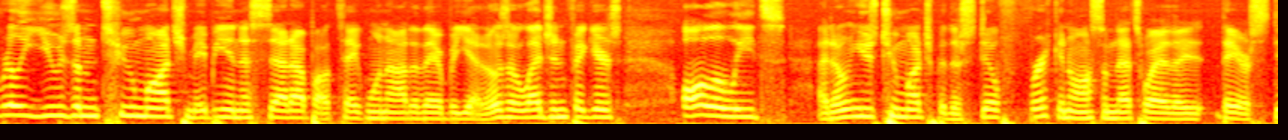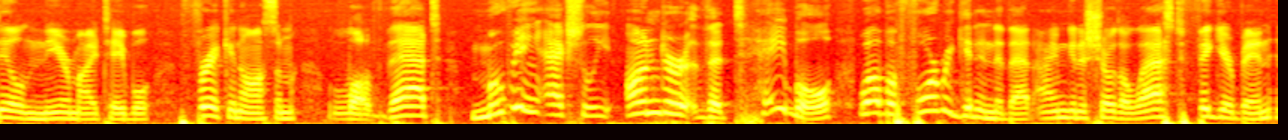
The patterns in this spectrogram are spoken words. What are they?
really use them too much. Maybe in a setup, I'll take one out of there. But yeah, those are legend figures. All elites. I don't use too much, but they're still freaking awesome. That's why they, they are still near my table freaking awesome. Love that. Moving actually under the table. Well, before we get into that, I'm going to show the last figure bin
